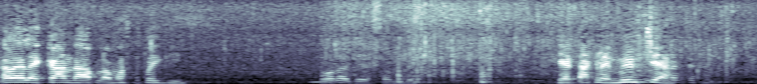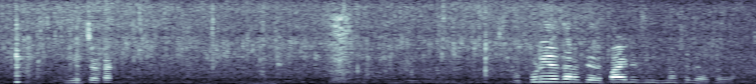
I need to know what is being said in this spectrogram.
तळायला कांदा आपला मस्त पैकी समजे. हे टाकल्या मिरच्या. मिरच्या टाक. पुढे ये जरा ते पाय देतील मसाल्यावर सगळं.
